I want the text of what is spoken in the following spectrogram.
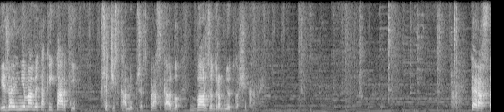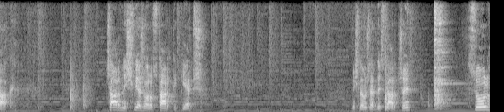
Jeżeli nie mamy takiej tarki, przeciskamy przez praskę albo bardzo drobniutko siekamy. Teraz tak. Czarny, świeżo roztarty pieprz. Myślę, że wystarczy. Sól.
